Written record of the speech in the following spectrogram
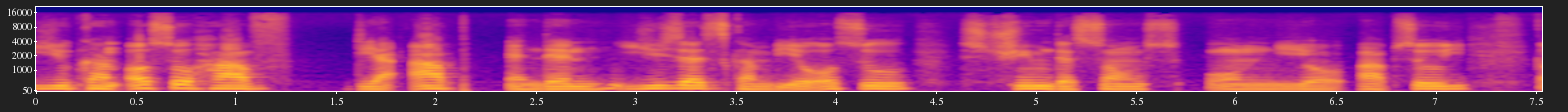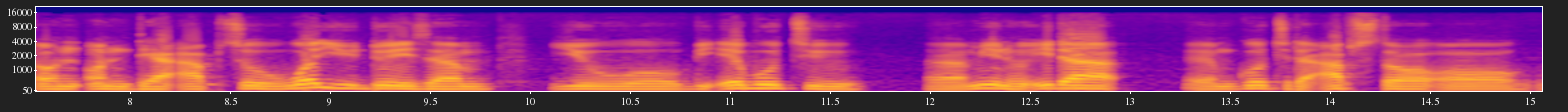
you can also have their app and then users can be also stream the songs on your app. So on on their app. So what you do is um you will be able to um you know either um, go to the app store or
